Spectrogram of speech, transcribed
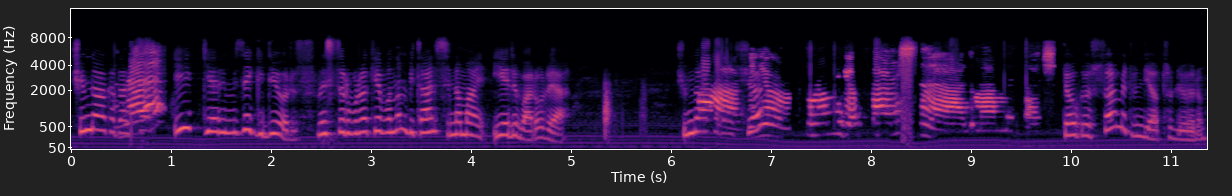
Şimdi arkadaşlar ilk yerimize gidiyoruz. Mr. Brookhaven'ın bir tane sinema yeri var oraya. Şimdi Aa, arkadaşlar biliyorum. Sunumunu göstermiştin herhalde Muhammed yok göstermedim diye hatırlıyorum.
